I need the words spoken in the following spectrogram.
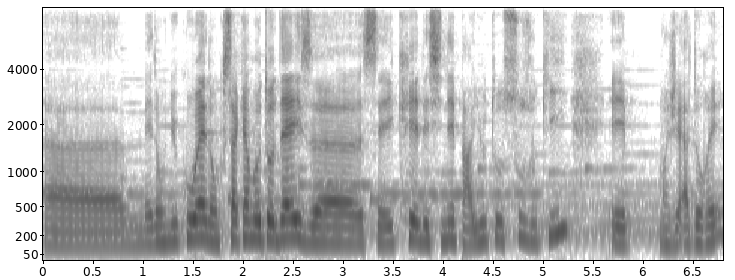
Euh, mais donc du coup, ouais, donc Sakamoto Days, euh, c'est écrit et dessiné par Yuto Suzuki et moi j'ai adoré.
